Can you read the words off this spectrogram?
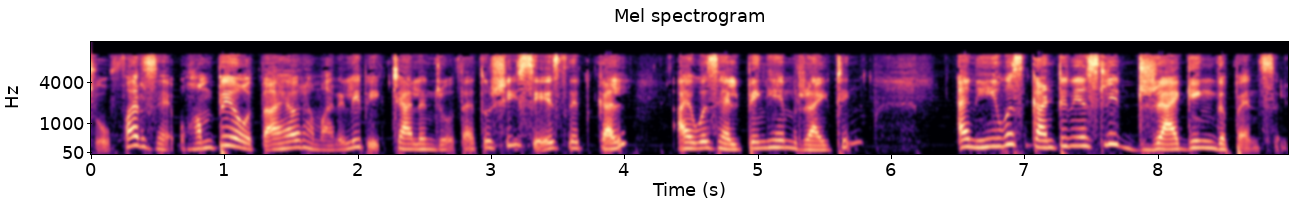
जो फ़र्ज़ है, वो हम पे होता है और हमारे लिए भी एक चैलेंज होता है। तो शी सेज दैट कल I was helping him writing and he was continuously dragging the pencil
